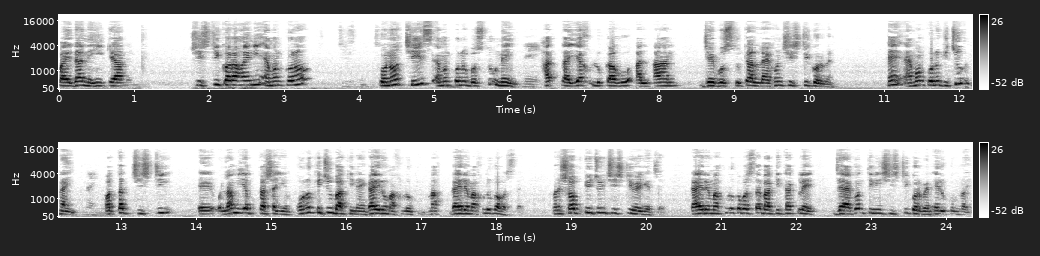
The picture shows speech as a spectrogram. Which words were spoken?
पैदा नहीं किया সৃষ্টি করা হয়নি এমন কোন কোন চিজ এমন কোন বস্তু নেই। হাত্তা ইয়াখলুকাহু আল আন যে বস্তুকে আল্লাহ এখন সৃষ্টি করবেন। হ্যাঁ এমন কোনো কিছু নাই। অর্থাৎ সৃষ্টি লাম ইয়াবকা শাইউন কোনো কিছু বাকি নাই গায়রু মাখলুক গায়রে মাখলুক অবস্থায়। মানে সবকিছুই সৃষ্টি হয়ে গেছে। গায়রে মাখলুক অবস্থায় বাকি থাকলে যে এখন তিনি সৃষ্টি করবেন এরকম নয়।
